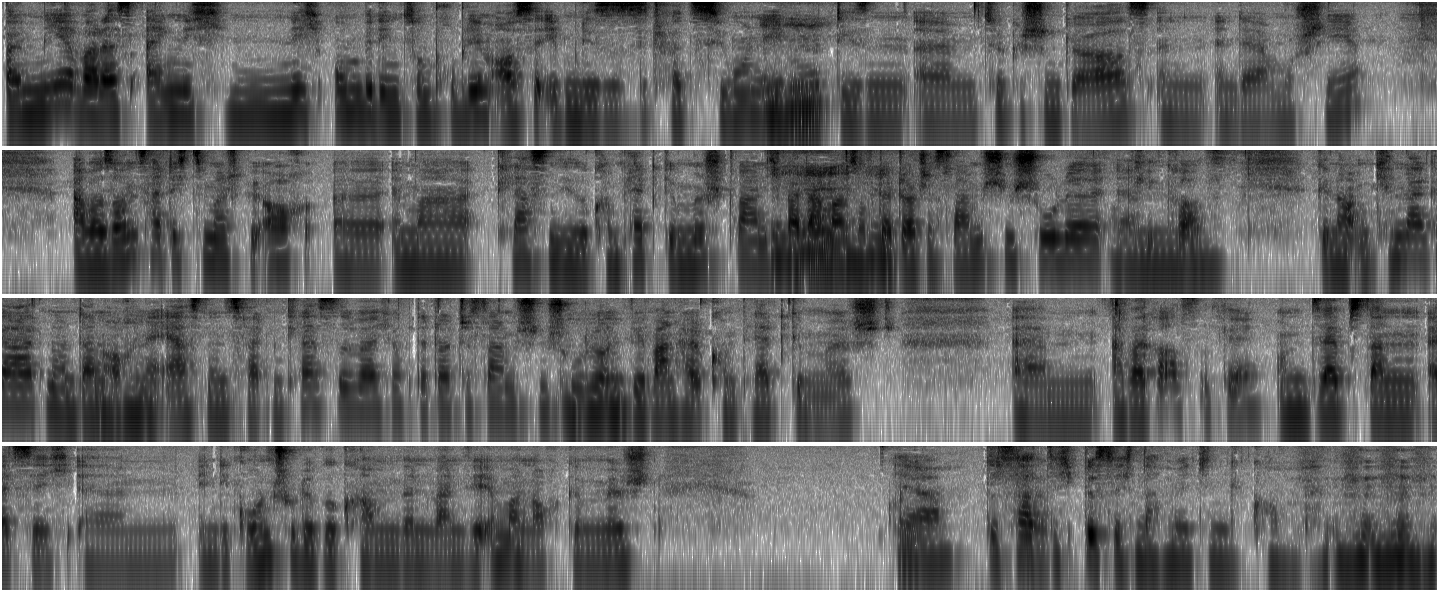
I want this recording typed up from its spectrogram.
bei mir war das eigentlich nicht unbedingt so ein Problem, außer eben diese Situation mhm. eben mit diesen ähm, türkischen Girls in, in der Moschee. Aber sonst hatte ich zum Beispiel auch äh, immer Klassen, die so komplett gemischt waren. Ich war mhm, damals auf mhm. der deutsch-islamischen Schule. Okay, ähm. Genau, im Kindergarten und dann auch in der ersten und zweiten Klasse war ich auf der deutsch-islamischen Schule und wir waren halt komplett gemischt. Ähm, aber Krass, okay. Und selbst dann, als ich ähm, in die Grundschule gekommen bin, waren wir immer noch gemischt. Und ja, das hatte ich, bis ich nach München gekommen bin.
